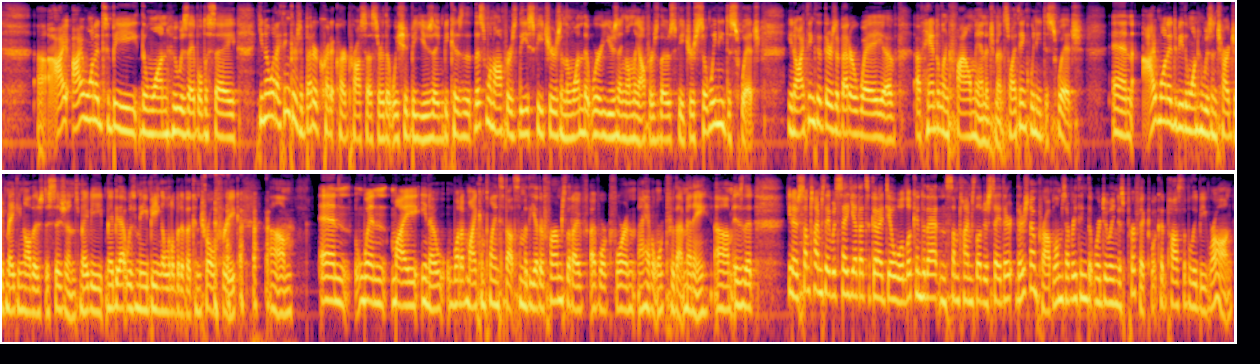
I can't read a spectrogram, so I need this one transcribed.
uh, I, I wanted to be the one who was able to say, you know what, I think there's a better credit card processor that we should be using because this one offers these features and the one that we're using only offers those features. So we need to switch. You know, I think that there's a better way of, of handling file management. So I think we need to switch. And I wanted to be the one who was in charge of making all those decisions. Maybe maybe that was me being a little bit of a control freak. um, and when my, you know, one of my complaints about some of the other firms that I've I've worked for, and I haven't worked for that many, um, is that, you know, sometimes they would say, yeah, that's a good idea. We'll look into that, and sometimes they'll just say, there, there's no problems. Everything that we're doing is perfect. What could possibly be wrong?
